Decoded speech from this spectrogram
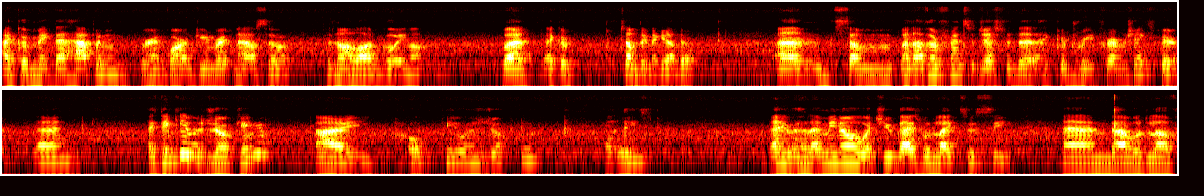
I could make that happen. We're in quarantine right now, so there's not a lot going on. But I could something together. And some another friend suggested that I could read from Shakespeare, and I think he was joking. I hope he was joking, at least. Anyway, let me know what you guys would like to see, and I would love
